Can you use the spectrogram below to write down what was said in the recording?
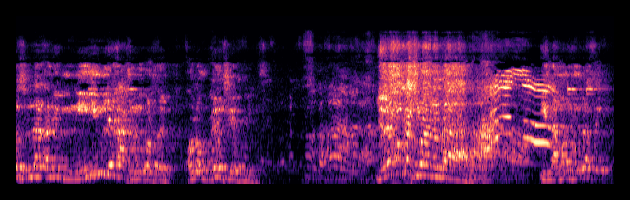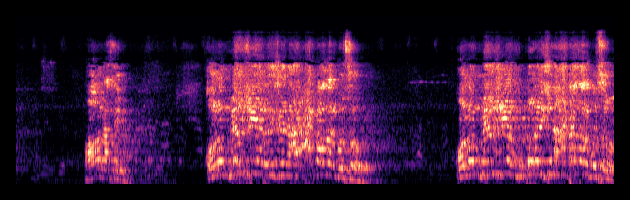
রসুল্লাহ খালি নিম লেখা শুরু করতেন কলম বেউসি হয়ে গেছে। সুবহানাল্লাহ। আট হাজার বছর। কলম বছর।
